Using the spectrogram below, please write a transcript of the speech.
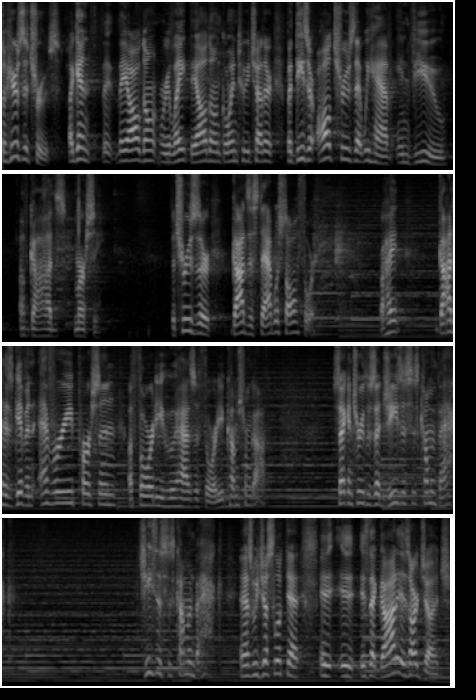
So here's the truths. Again, they all don't relate, they all don't go into each other, but these are all truths that we have in view of God's mercy. The truths are God's established all authority, right? God has given every person authority who has authority. It comes from God. Second truth is that Jesus is coming back. Jesus is coming back. And as we just looked at, is that God is our judge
